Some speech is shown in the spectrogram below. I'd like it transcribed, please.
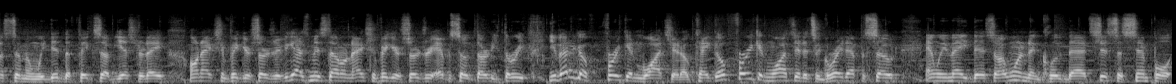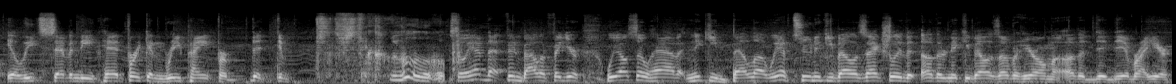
custom and we did the fix-up yesterday on Action Figure Surgery. If you guys missed out on Action Figure Surgery episode 33, you better go freaking watch it, okay? Go freaking watch it. It's a great episode, and we made this, so I wanted to include that. It's just a simple Elite 70 head freaking repaint for so we have that Finn Balor figure. We also have Nikki Bella. We have two Nikki Bellas, actually. The other Nikki Bella's over here on the other dib right here.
